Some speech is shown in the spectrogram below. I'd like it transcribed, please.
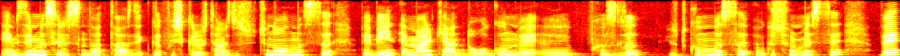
emzirme sırasında tazikli fışkırır tarzı sütün olması, bebeğin emerken dolgun ve e, hızlı yutkunması, öksürmesi ve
